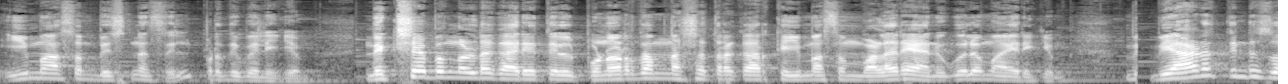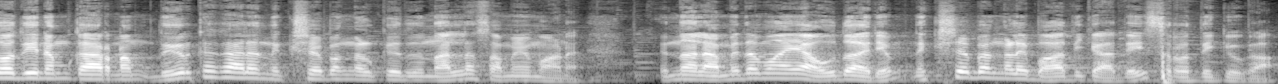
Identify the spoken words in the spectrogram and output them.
ഈ മാസം ബിസിനസ്സിൽ പ്രതിഫലിക്കും. നിക്ഷേപങ്ങളുടെ കാര്യത്തിൽ പുണർദം നക്ഷത്രക്കാർക്ക് ഈ മാസം വളരെ അനുകൂലമായിരിക്കും. വ്യാഴത്തിന്റെ സ്വാധീനം കാരണം ദീർഘകാല നിക്ഷേപങ്ങൾക്ക് ഇത് നല്ല സമയമാണ്. എന്നാൽ അമിതമായ ഔദാര്യം നിക്ഷേപങ്ങളെ ബാധിക്കാതെ ശ്രദ്ധിക്കുക.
